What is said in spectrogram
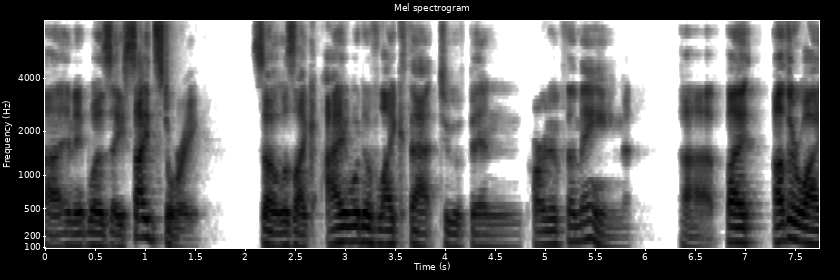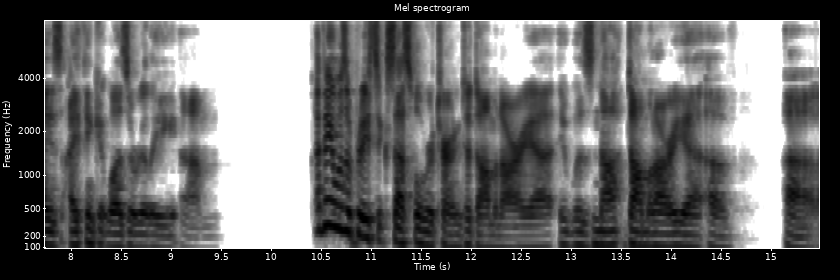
uh, and it was a side story. So it was like I would have liked that to have been part of the main. Uh, but otherwise, I think it was a really, um, I think it was a pretty successful return to Dominaria. It was not Dominaria of uh,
